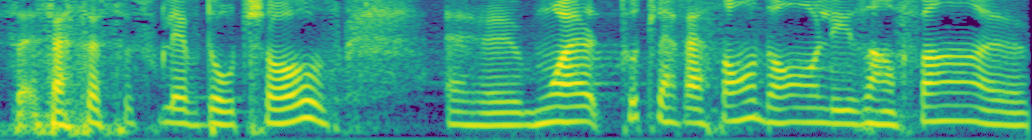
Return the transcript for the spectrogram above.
Ça, soulève d'autres choses. moi, toute la façon dont les enfants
